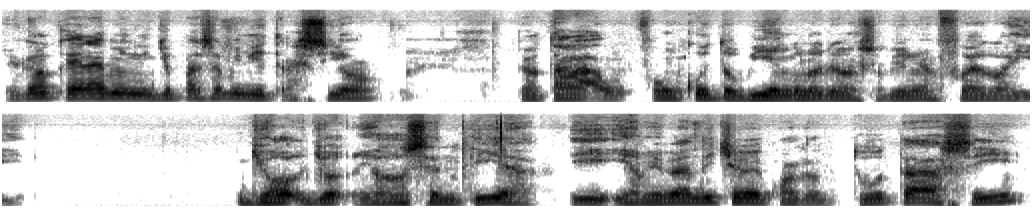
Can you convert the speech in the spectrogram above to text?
yo creo que era mi, yo pasé mi distracción, pero estaba, fue un culto bien glorioso, bien en fuego y yo, yo, yo lo sentía y, y a mí me han dicho que cuando tú estás así,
